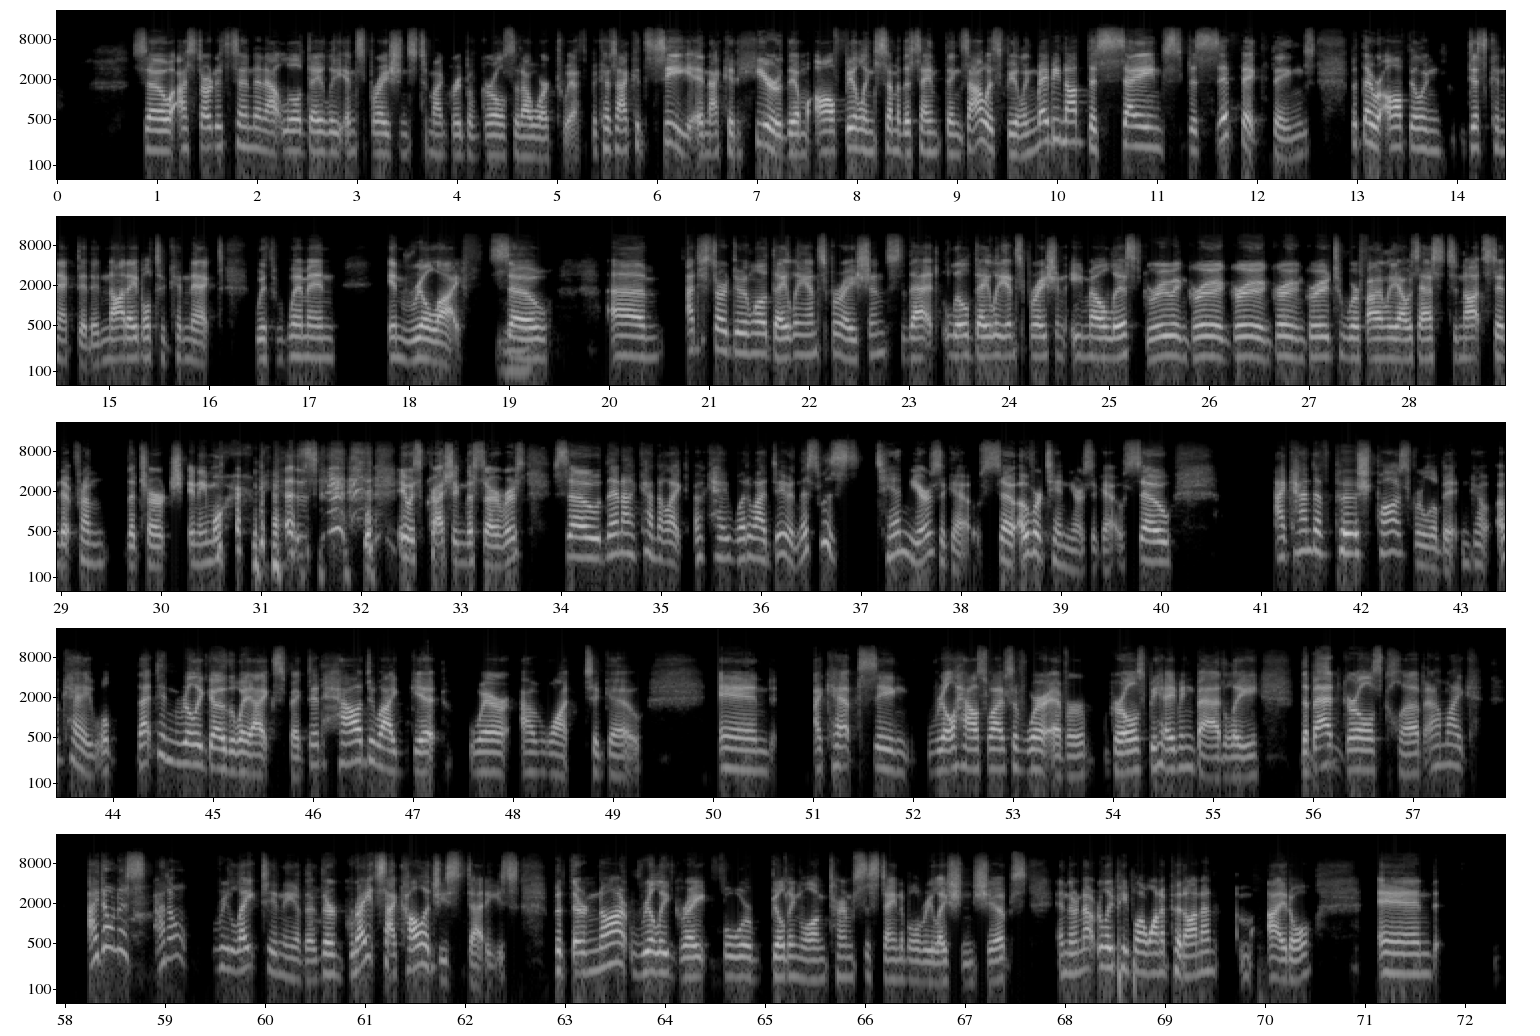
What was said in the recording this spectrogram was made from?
So I started sending out little daily inspirations to my group of girls that I worked with because I could see and I could hear them all feeling some of the same things I was feeling. Maybe not the same specific things, but they were all feeling disconnected and not able to connect with women in real life. So um, I just started doing little daily inspirations. That little daily inspiration email list grew and grew and grew and grew and grew to where finally I was asked to not send it from the church anymore because it was crushing the servers. So then I kind of like, okay, what do I do? And this was 10 years ago. So over 10 years ago. So I kind of pushed pause for a little bit and go, okay, well, that didn't really go the way I expected. How do I get where I want to go? And I kept seeing Real Housewives of Wherever, girls behaving badly, the Bad Girls Club, and I'm like, I don't, I don't relate to any of them. They're great psychology studies, but they're not really great for building long-term sustainable relationships, and they're not really people I want to put on an um, idol. And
